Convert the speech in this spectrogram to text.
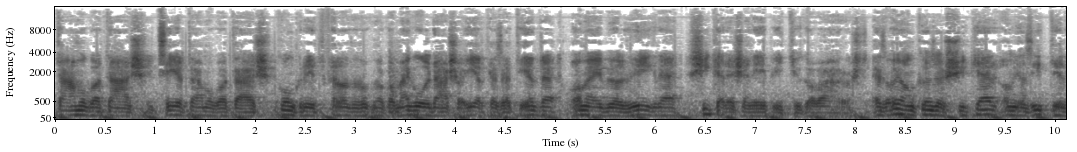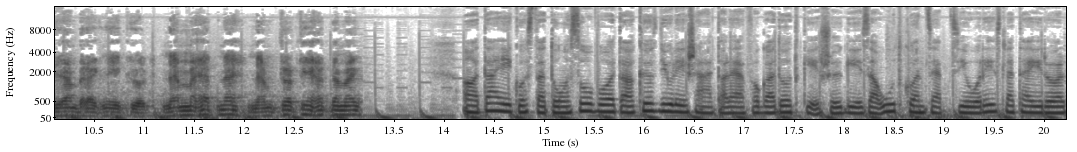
támogatás, céltámogatás támogatás, konkrét feladatoknak a megoldása érkezett érde, amelyből végre sikeresen építjük a várost. Ez olyan közös siker, ami az itt élő emberek nélkül nem mehetne, nem történhetne meg. A tájékoztatón szó volt a közgyűlés által elfogadott késő Géza útkoncepció részleteiről,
